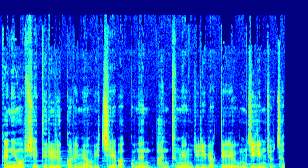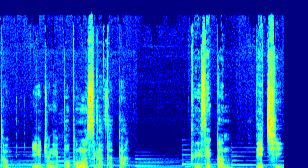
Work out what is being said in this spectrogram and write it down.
끊임없이 드르륵거리며 위치를 바꾸는 반투명 유리벽들의 움직임조차도 일종의 퍼포먼스 같았다. 그 색감, 배치,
